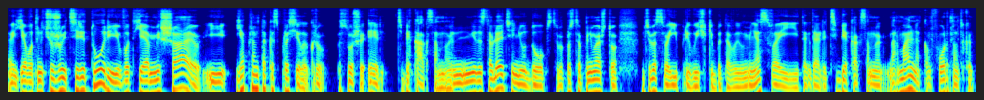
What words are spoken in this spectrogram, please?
я вот на чужой территории, вот я мешаю. И я прям так и спросила, говорю, слушай, Эль, тебе как со мной? Не доставляю тебе неудобства? Просто я понимаю, что у тебя свои привычки бытовые, у меня свои и так далее. Тебе как со мной? Нормально, комфортно? Она такая,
